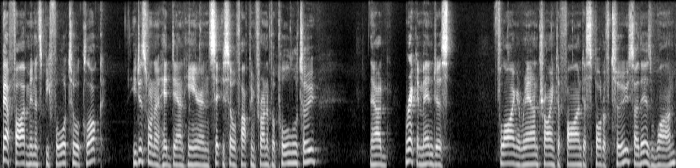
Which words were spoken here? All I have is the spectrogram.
about five minutes before two o'clock, you just want to head down here and set yourself up in front of a pool or two. Now, I'd recommend just flying around trying to find a spot of two. So there's one.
